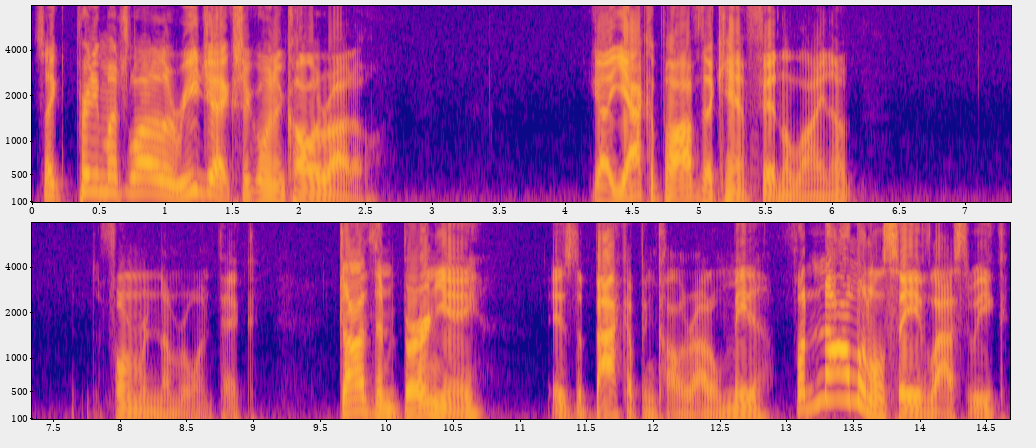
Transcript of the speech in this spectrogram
It's like pretty much a lot of the rejects are going to Colorado. You got Yakupov that can't fit in a lineup, former number one pick. Jonathan Bernier is the backup in Colorado. Made a phenomenal save last week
